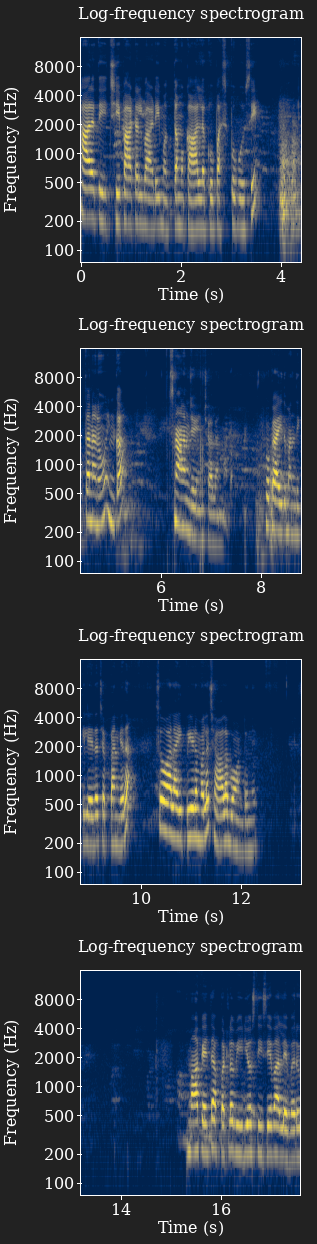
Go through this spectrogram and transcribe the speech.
హారతి ఇచ్చి పాటలు పాడి మొత్తము కాళ్ళకు పసుపు పూసి తనను ఇంకా స్నానం చేయించాలన్నమాట. ఒక ఐదు మందికి లేదా చెప్పాను కదా సో అలా ఇప్పించడం వల్ల చాలా బాగుంటుంది. మాకైతే అప్పట్లో వీడియోస్ తీసే వాళ్ళు ఎవరూ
